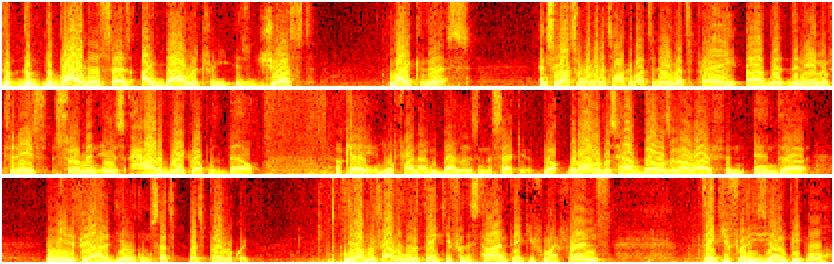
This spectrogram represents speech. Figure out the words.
The, the, the Bible says idolatry is just like this. And so that's what we're going to talk about today. Let's pray. Uh, the, the name of today's sermon is How to Break Up with Bel. Okay? And you'll find out who Bel is in a second. But, but all of us have Bels in our life, and, and, uh, and we need to figure out how to deal with them. So let's, let's pray real quick. Dear Heavenly Father, Lord, thank you for this time. Thank you for my friends. Thank you for these young people.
